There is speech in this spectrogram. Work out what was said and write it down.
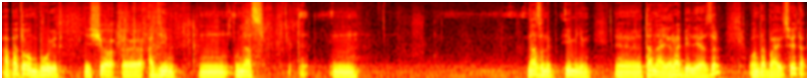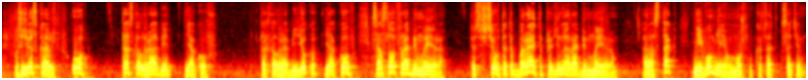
А потом будет еще э, один м, у нас м, названный именем э, Таная Раби Лезер. Он добавит все это. После чего скажут, о, так сказал Раби Яков. Так сказал Раби Яков, Яков со слов Раби Мейера. То есть все вот это бара, это приведено Раби Мейером. А раз так, не его мнение, он может, кстати,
